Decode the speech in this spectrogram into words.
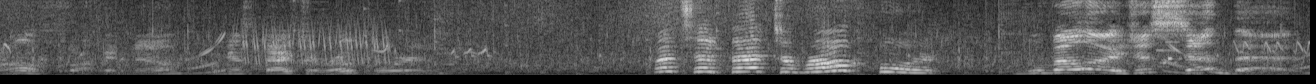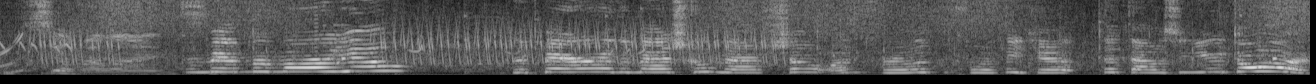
oh, fucking no. I guess back to Rogueport. Let's head back to Rogueport! Goombella, I just said that. Still my lines. Remember Mario? The bearer of the magical map shall unfurl it before they get the thousand year door.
